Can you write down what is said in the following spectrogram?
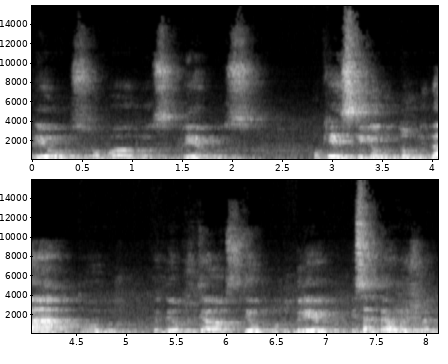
hebreus, romanos, gregos? Porque eles queriam dominar tudo, entendeu? Ter, um mundo grego, isso é até hoje, né?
